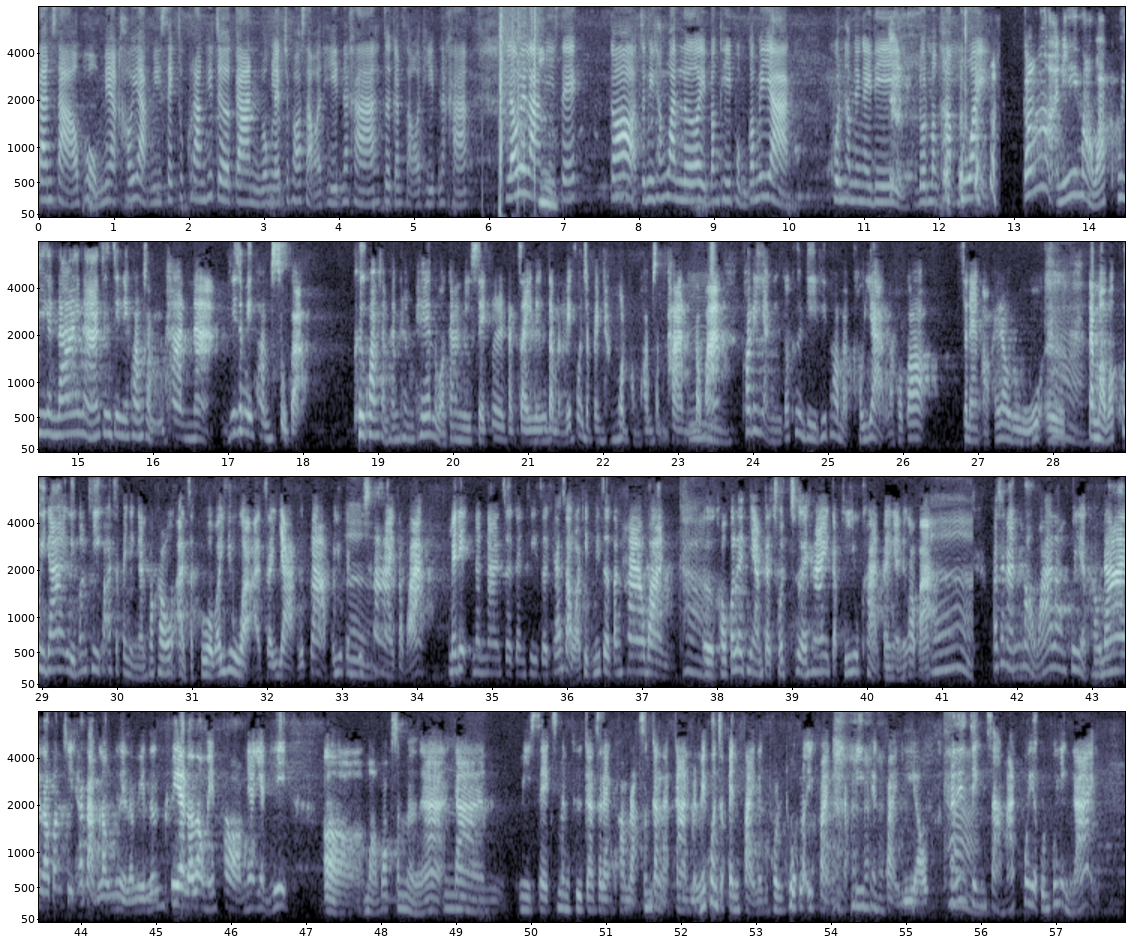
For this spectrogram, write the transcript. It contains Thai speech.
แฟนสาวผมเนี่ยเขาอยากมีเซ็กทุกครั้งที่เจอกันวงเล็บเฉพาะเสาร์อาทิตย์นะคะ เจอกันเสาร์อาทิตย์นะคะ แล้วเวลามีเซ็กก็จะมีทั้งวันเลย บางทีผมก็ไม่อยากควรทำยังไงดี โดนบังคับด้วย ก็อันนี้หมอว่าคุยกันได้นะ จริง ๆ ในความสัมพันธ์น่ะที่จะมีความสุขอะคือความสัมพันธ์ทางเพศหรือว่าการมีเซ็กซ์เป็นปัจจัยหนึ่งแต่มันไม่ควรจะเป็นทั้งหมดของความสัมพันธ์แต่ว่าข้อดีอย่างหนึ่งก็คือดีที่พอแบบเขาอยากแล้วเขาก็ แสดงออกให้เรารู้เออค่ะแต่หมอว่าคุยได้หรือบางทีเขาอาจจะเป็นอย่างนั้นเพราะเขาอาจจะกลัวว่ายูอะอาจจะอยากหรือเปล่าเพราะยูเป็นเออผู้ชายแต่ว่าไม่ได้นานๆเจอกันทีเจอแค่เสาร์อาทิตย์ไม่เจอตั้งห้าวันค่ะเออเขาก็เลยพยายามจะชดเชยให้กับที่ยูขาดไปไงนึกออกปะอ่าเพราะฉะนั้นหมอว่าลองคุยกับเขาได้ แล้วบางทีถ้าแบบเราเหนื่อยเรามีเรื่องเครียดแล้วเราไม่พร้อมเนี่ยอย่างที่เอ่อหมอบอกเสมออะอืมการ มีเซ็กซ์มันคือการแสดงความรักซึ่งกันและกัน มันไม่ควรจะเป็นฝ่ายหนึ่งทนทุกข์แล้วอีกฝ่ายหนึงแฮปปี้เพียงฝ่ายเดียวค่ะนั่นจริงๆสามารถคุยกับคุณผู้หญิงได้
